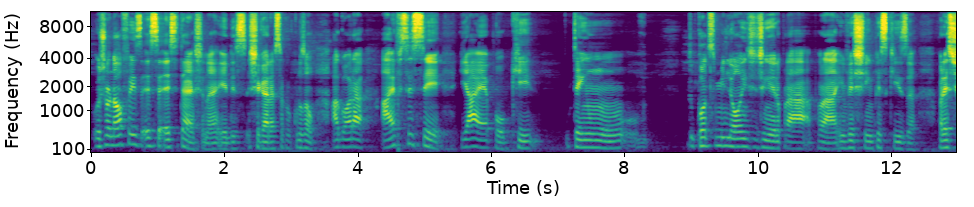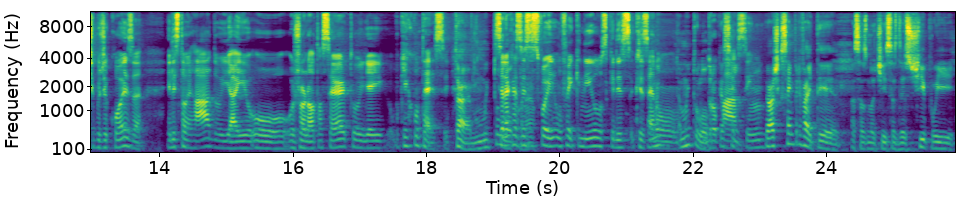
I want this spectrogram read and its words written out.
o jornal fez esse, esse teste, né? Eles chegaram a essa conclusão. Agora, a FCC e a Apple, que tem um. Quantos milhões de dinheiro pra pra investir em pesquisa pra esse tipo de coisa, eles estão errados e aí o, o jornal tá certo, e aí o que, que acontece? Tá, é muito Será louco, que às né? vezes foi um fake news que eles quiseram É muito louco. porque, dropar assim, assim? Eu acho que sempre vai ter essas notícias desse tipo e,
